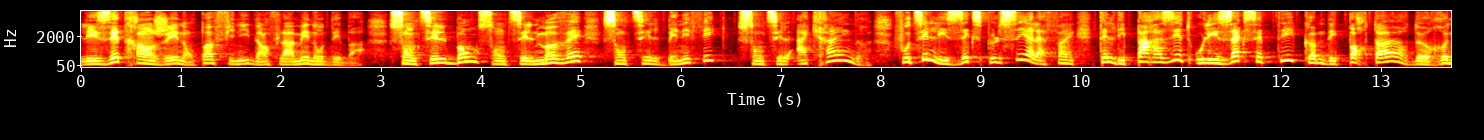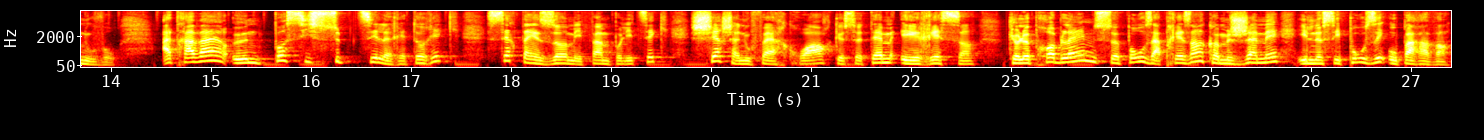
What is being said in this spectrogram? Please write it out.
Les étrangers n'ont pas fini d'enflammer nos débats. Sont-ils bons? Sont-ils mauvais? Sont-ils bénéfiques? Sont-ils à craindre? Faut-il les expulser à la fin, tels des parasites, ou les accepter comme des porteurs de renouveau? À travers une pas si subtile rhétorique, certains hommes et femmes politiques cherchent à nous faire croire que ce thème est récent, que le problème se pose à présent comme jamais il ne s'est posé auparavant.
